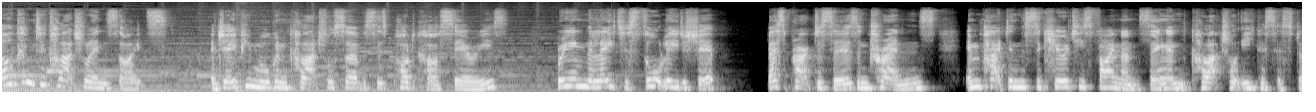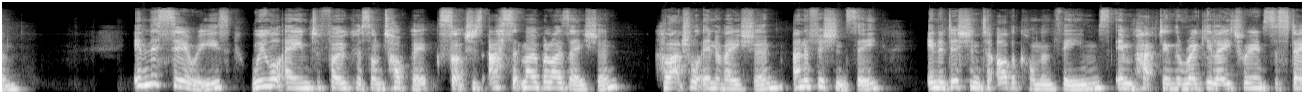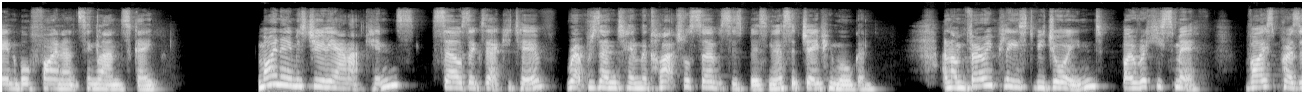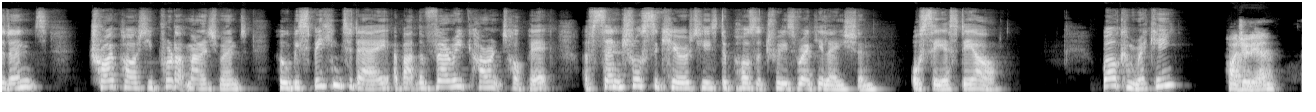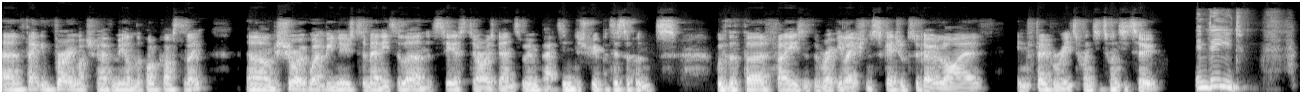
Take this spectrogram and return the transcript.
Welcome to Collateral Insights, a JP Morgan Collateral Services podcast series, bringing the latest thought leadership, best practices, and trends impacting the securities financing and collateral ecosystem. In this series, we will aim to focus on topics such as asset mobilization, collateral innovation, and efficiency, in addition to other common themes impacting the regulatory and sustainable financing landscape. My name is Julianne Atkins, Sales Executive, representing the collateral services business at JP Morgan. And I'm very pleased to be joined by Ricky Smith, Vice President, Tri-Party Product Management, who will be speaking today about the very current topic of Central Securities Depositories Regulation, or CSDR. Welcome, Ricky. Hi, Julianne. And thank you very much for having me on the podcast today. And I'm sure it won't be news to many to learn that CSDR is going to impact industry participants with the third phase of the regulation scheduled to go live in February 2022. Indeed.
